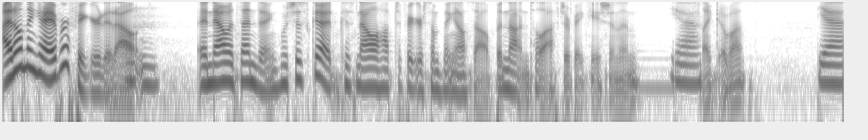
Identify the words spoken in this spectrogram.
I don't think I ever figured it out. Mm-mm. And now it's ending, which is good because now I'll have to figure something else out, but not until after vacation and Yeah. like a month. Yeah,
